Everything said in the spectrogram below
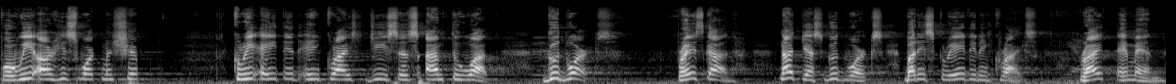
for we are his workmanship, created in Christ Jesus unto what? Good works. Praise God. Not just good works, but it's created in Christ. Right? Amen.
